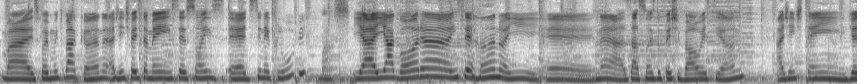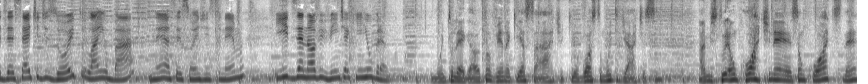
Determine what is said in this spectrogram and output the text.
Mas foi muito bacana. A gente fez também sessões é, de cineclube. Massa. E aí agora, encerrando aí é, né, as ações do festival esse ano, a gente tem dia 17 e 18 lá em Ubá, né, as sessões de cinema, e 19 e 20 aqui em Rio Branco. Muito legal. Eu tô vendo aqui essa arte aqui. Eu gosto muito de arte assim. A mistura é um corte, né? São cortes, né?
